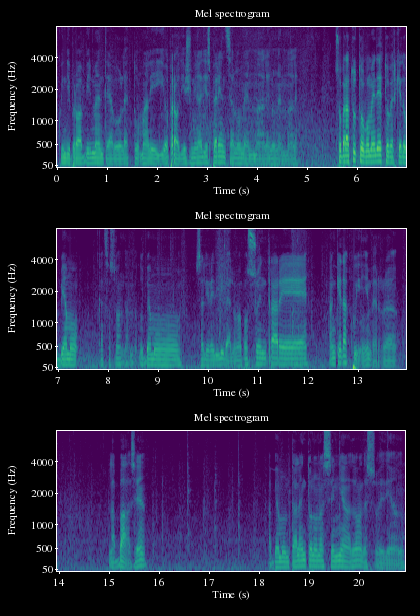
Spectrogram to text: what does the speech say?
Quindi probabilmente avevo letto male io, però 10.000 di esperienza non è male, non è male. Soprattutto come detto perché dobbiamo... Cazzo sto andando? Dobbiamo salire di livello Ma posso entrare anche da qui per la base Abbiamo un talento non assegnato Adesso vediamo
